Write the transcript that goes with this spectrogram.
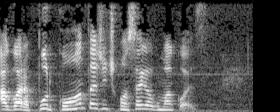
Agora, por conta, a gente consegue alguma coisa?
